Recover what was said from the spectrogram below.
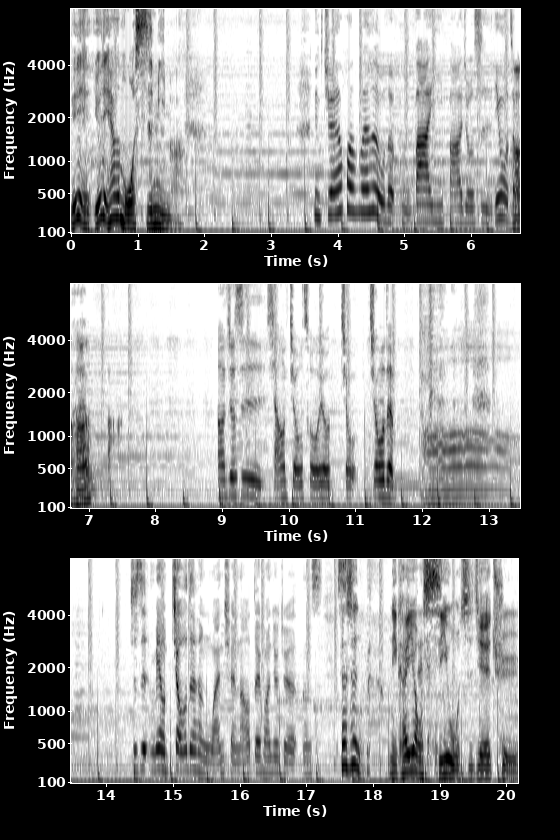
有点有点像是摩斯密码。你觉得会不会是我的五八一八？就是因为我怎么还五八？然后就是想要纠错，又纠纠的哦，就是没有教的很完全，然后对方就觉得嗯。但是你可以用 C 五直接去，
